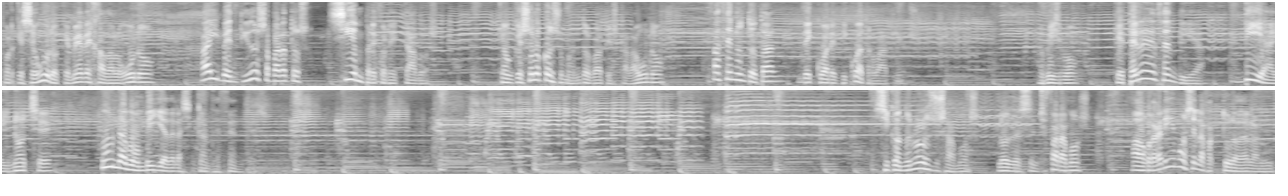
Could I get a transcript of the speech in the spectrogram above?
porque seguro que me he dejado alguno, hay 22 aparatos siempre conectados, que aunque solo consuman 2 vatios cada uno, hacen un total de 44 vatios. Lo mismo que tener encendida día y noche una bombilla de las incandescentes. Si cuando no los usamos los desenchufáramos, ahorraríamos en la factura de la luz.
